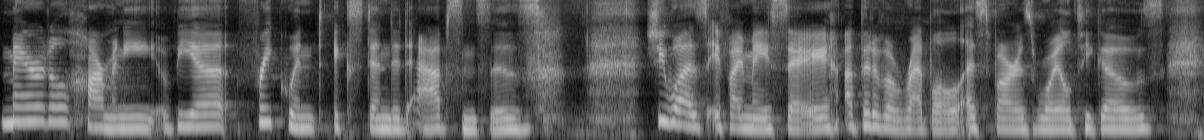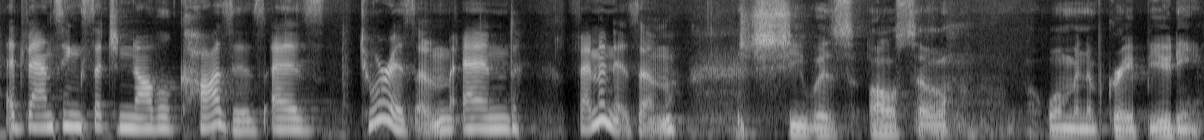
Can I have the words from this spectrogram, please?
marital harmony via frequent extended absences. She was, if I may say, a bit of a rebel as far as royalty goes, advancing such novel causes as tourism and feminism. She was also a woman of great beauty.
